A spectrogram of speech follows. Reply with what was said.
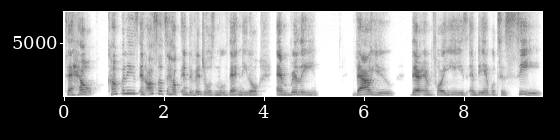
to help companies and also to help individuals move that needle and really value their employees and be able to see,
